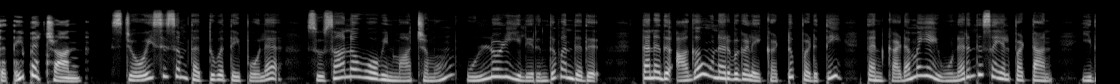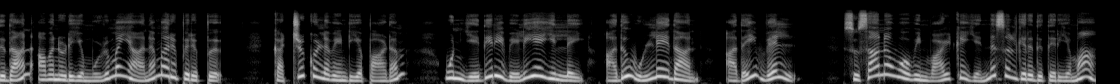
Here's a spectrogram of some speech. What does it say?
பிராயச்சித்தத்தை பெற்றான். ஸ்டோயிசிசம் தத்துவத்தைப் போல சுசானோவோவின் மாற்றமும் உள்ளொழியிலிருந்து வந்தது. தனது அக உணர்வுகளை கட்டுப்படுத்தி தன் கடமையை உணர்ந்து செயல்பட்டான். இதுதான் அவனுடைய முழுமையான மறுபிறப்பு. கற்றுக்கொள்ள வேண்டிய பாடம் உன் எதிரி வெளியே இல்லை அது உள்ளேதான் அதை வெல். சுசானோவோவின் வாழ்க்கை என்ன சொல்கிறது தெரியுமா?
